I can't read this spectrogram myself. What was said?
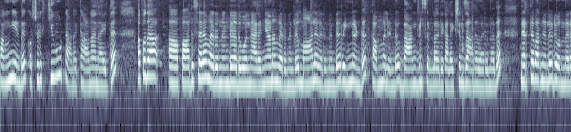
ഭംഗിയുണ്ട്. കുറച്ചുകൂടി ക്യൂട്ടാണ് കാണാനായിട്ട്. അപ്പോൾ ഇതാ പാദസരം വരുന്നുണ്ട്. അതുപോലെ തന്നെ അരഞ്ഞാണം വരുന്നുണ്ട്. മാല വരുന്നുണ്ട്. റിംഗ് ഉണ്ട്. കമ്മലുണ്ട് ബാംഗിൾസ് ഉള്ള ഒരു കളക്ഷൻസ് ആണ് വരുന്നത്. നേരത്തെ പറഞ്ഞാൽ ഒരു ഒന്നര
